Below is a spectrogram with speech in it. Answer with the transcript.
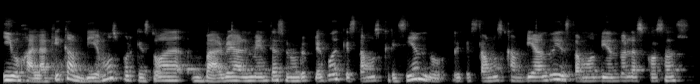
y ojalá que cambiemos porque esto va, va, realmente a ser un reflejo de que estamos creciendo, de que estamos cambiando y estamos viendo las cosas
